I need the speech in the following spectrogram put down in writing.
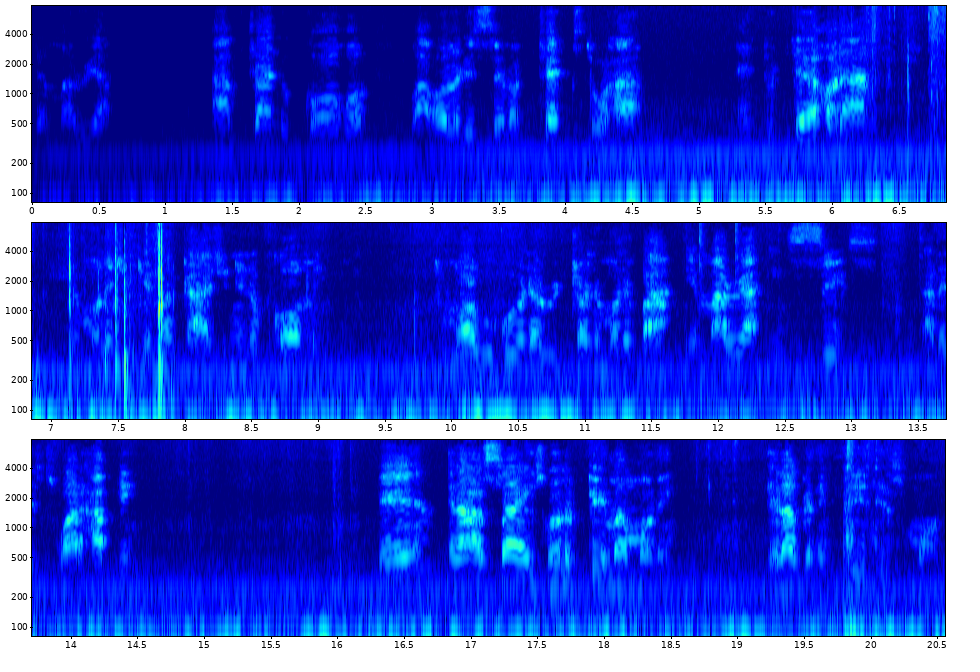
tell uh, Maria. I'm trying to call her, but I already sent a text to her and to tell her that the money she gave my guy, she need to call me. Tomorrow we're going to return the money back. And Maria insists that is what happened. And and our son is going to pay my money. They're not to pay this month.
